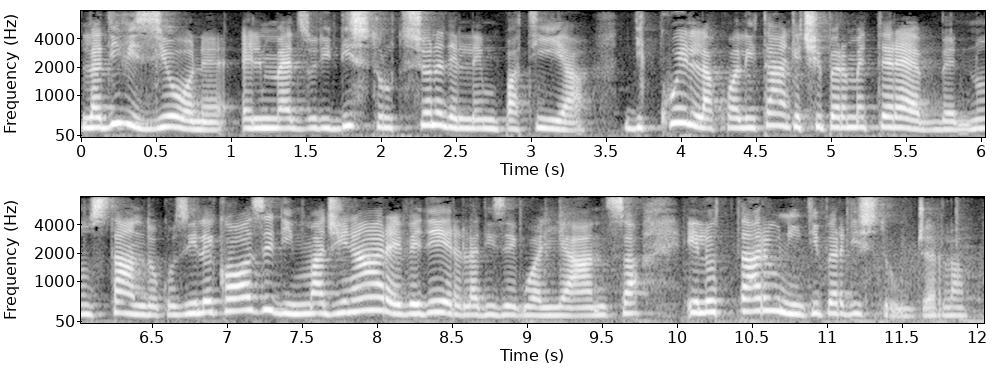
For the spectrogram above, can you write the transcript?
La divisione è il mezzo di distruzione dell'empatia, di quella qualità che ci permetterebbe, non stando così le cose, di immaginare e vedere la diseguaglianza e lottare uniti per distruggerla.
